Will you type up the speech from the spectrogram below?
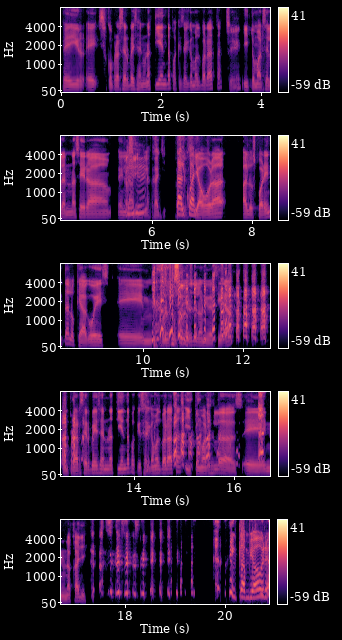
pedir, eh, comprar cerveza en una tienda para que salga más barata Sí, y tomársela en una acera en la, en la calle. Tal cual. Y ahora a los 40 lo que hago es eh, con los compañeros de la universidad comprar cerveza en una tienda para que salga más barata y tomárselas eh, en una calle. En cambio ahora,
